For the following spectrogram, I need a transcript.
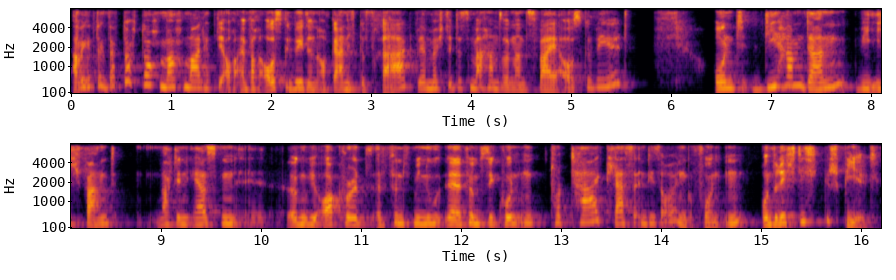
Aber ich habe dann gesagt, doch, doch, mach mal. Habt ihr auch einfach ausgewählt und auch gar nicht gefragt, wer möchte das machen, sondern zwei ausgewählt. Und die haben dann, wie ich fand, nach den ersten äh, irgendwie awkward äh, fünf Minuten, äh, fünf Sekunden total klasse in die Säulen gefunden und richtig gespielt.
